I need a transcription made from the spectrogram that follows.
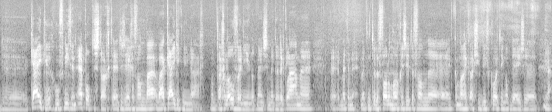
de, kijker hoeft niet een app op te starten en te zeggen van waar, waar kijk ik nu naar. Want daar geloven we niet in. Dat mensen met een reclame, uh, met, een, met een telefoon omhoog gaan zitten van uh, mag ik alsjeblieft korting op deze... Ja,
